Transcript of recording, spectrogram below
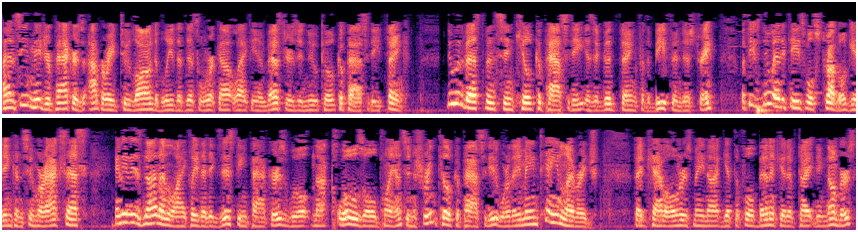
I have seen major packers operate too long to believe that this will work out like the investors in new kill capacity think. New investments in kill capacity is a good thing for the beef industry, but these new entities will struggle getting consumer access, and it is not unlikely that existing packers will not close old plants and shrink kill capacity where they maintain leverage. Fed cattle owners may not get the full benefit of tightening numbers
